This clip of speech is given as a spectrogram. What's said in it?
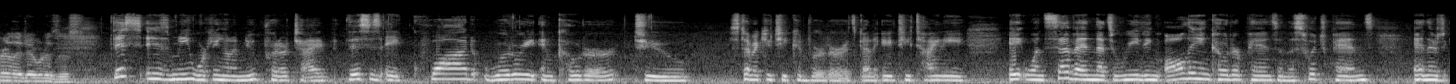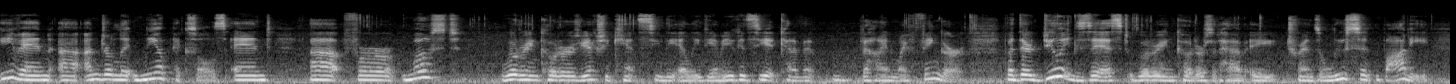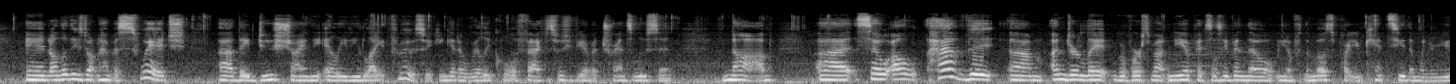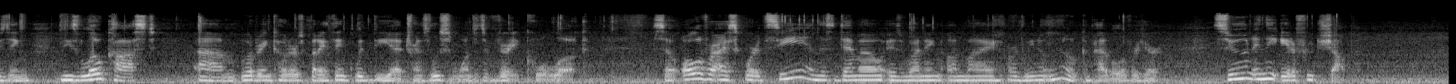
Day, what is this? This is me working on a new prototype. This is a quad rotary encoder to Stemma QT converter. It's got an ATtiny 817 that's reading all the encoder pins and the switch pins, and there's even uh, underlit neopixels. And uh, for most rotary encoders, you actually can't see the LED. I mean, you can see it kind of behind my finger. But there do exist rotary encoders that have a translucent body and although these don't have a switch, uh, they do shine the LED light through, so you can get a really cool effect, especially if you have a translucent knob. Uh, so I'll have the um, underlit reverse mount neopixels, even though you know for the most part you can't see them when you're using these low cost um, rotary encoders. But I think with the uh, translucent ones, it's a very cool look. So all over I squared C, and this demo is running on my Arduino Uno compatible over here. Soon in the Adafruit shop.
